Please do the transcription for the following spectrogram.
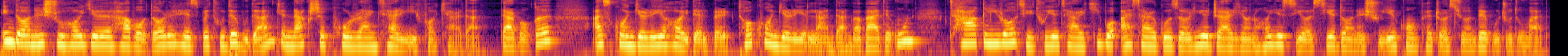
این دانشجوهای هوادار حزب توده بودند که نقش پررنگتری ایفا کردند. در واقع از کنگره هایدلبرگ تا کنگره لندن و بعد اون تغییراتی توی ترکیب و اثرگذاری جریانهای سیاسی دانشجویی کنفدراسیون به وجود اومد.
